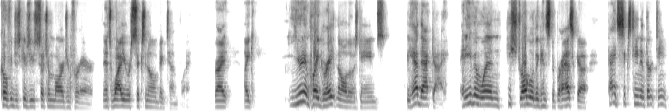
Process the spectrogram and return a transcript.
Kofi just gives you such a margin for error. That's why you were six and zero oh in Big Ten play, right? Like you didn't play great in all those games, but you had that guy. And even when he struggled against Nebraska, guy had 16 and 13.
